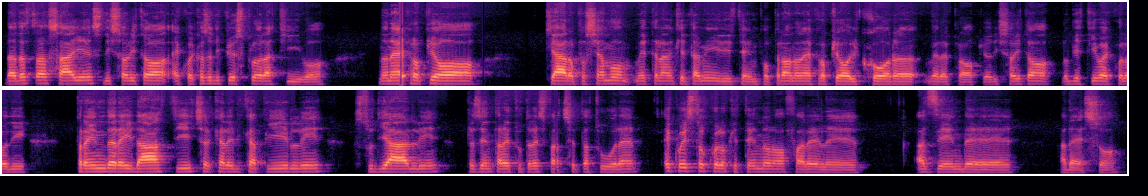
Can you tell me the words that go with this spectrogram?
la data science di solito è qualcosa di più esplorativo, non è proprio chiaro, possiamo metterla anche in termini di tempo, però non è proprio il core vero e proprio. Di solito l'obiettivo è quello di prendere i dati, cercare di capirli, studiarli, presentare tutte le sfaccettature e questo è quello che tendono a fare le aziende adesso.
